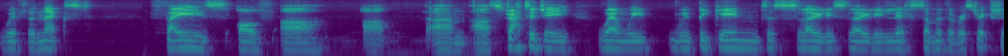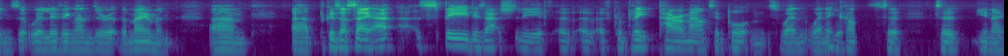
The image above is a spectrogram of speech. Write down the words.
with the next phase of our our, um, our strategy when we we begin to slowly, slowly lift some of the restrictions that we're living under at the moment. Um, uh, because I say uh, uh speed is actually of, of, of, complete paramount importance when when it yeah. comes to to you know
